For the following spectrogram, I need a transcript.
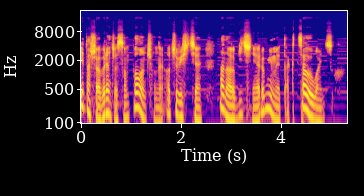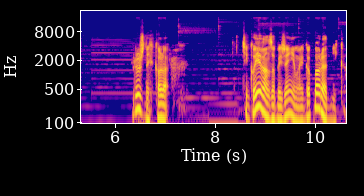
I nasze obręcze są połączone. Oczywiście analogicznie robimy tak cały łańcuch w różnych kolorach. Dziękuję Wam za obejrzenie mojego poradnika.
